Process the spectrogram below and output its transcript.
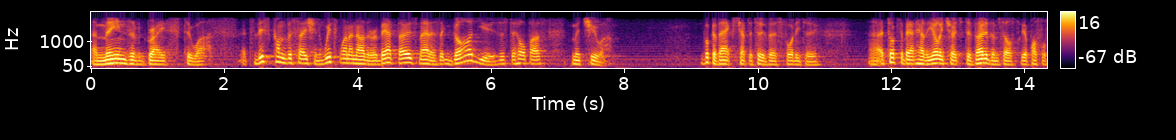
a means of grace to us. It's this conversation with one another about those matters that God uses to help us mature. Book of Acts, chapter 2, verse 42. Uh, it talks about how the early church devoted themselves to the apostles'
